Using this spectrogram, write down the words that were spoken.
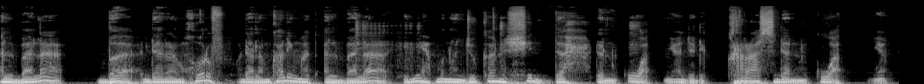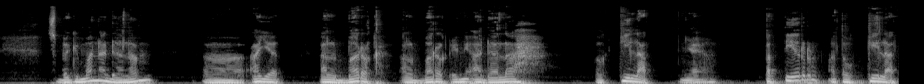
Al-bala ba dalam huruf dalam kalimat al-bala ini menunjukkan syiddah dan kuatnya jadi keras dan kuatnya sebagaimana dalam uh, ayat al-barq. Al-barq ini adalah uh, kilat ya. Petir atau kilat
